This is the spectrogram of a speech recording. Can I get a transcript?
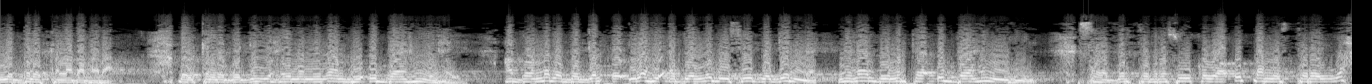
iyo beledka labadaba. Dhulka la degan yahayna nidaam buu u baahan yahay addoommada deggan oo ilaahay addoommadiisii deganna nidaam bay markaa u baahan yihiin. Saa darteed rasuulku waa u dhammaystiray wax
